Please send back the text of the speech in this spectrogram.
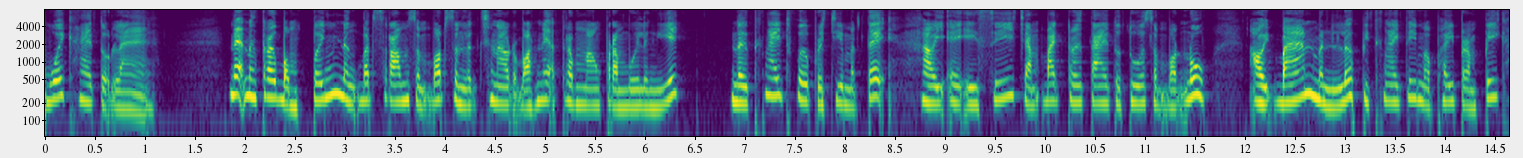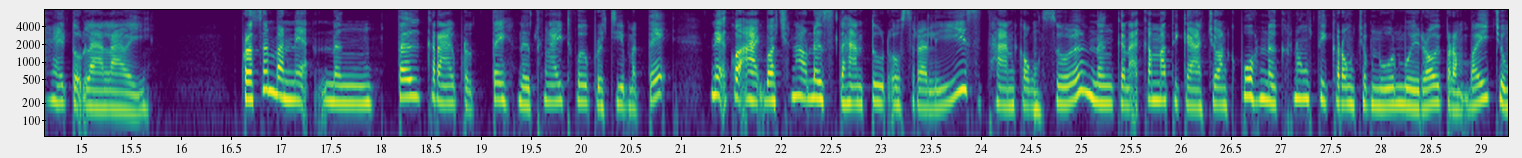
11ខែតុលាអ្នកនឹងត្រូវបំពេញនិងបិទស្រោមសម្បត្តិសัญลักษณ์ឆ្នោតរបស់អ្នកត្រឹមម៉ោង6ល្ងាចនៅថ្ងៃធ្វើប្រជាមតិហើយ AAC ចាំបាច់ត្រូវតែទទួលសម្បត្តិនោះឲ្យបានមិនលើសពីថ្ងៃទី27ខែតុលាឡើយប្រសិនបើអ្នកនឹងទៅក្រៅប្រទេសនៅថ្ងៃធ្វើប្រជាមតិ អ្នកក៏អាចបោះឆ្នោតនៅស្ថានទូតអូស្ត្រាលី ស្ថានកុងស៊ុលនិងគណៈកម្មាធិការជាន់ខ្ពស់នៅក្នុងទីក្រុងចំនួន108ជុំ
